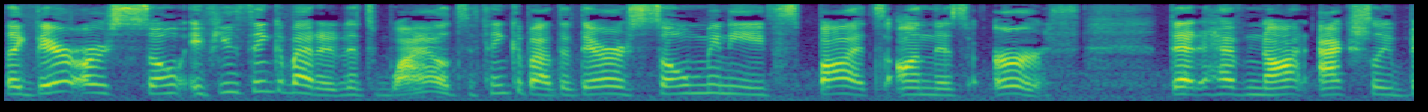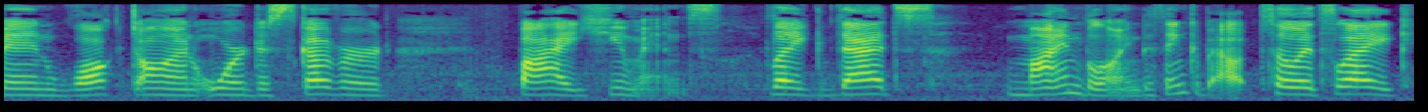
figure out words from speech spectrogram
Like there are so if you think about it, it's wild to think about that there are so many spots on this earth that have not actually been walked on or discovered by humans. Like that's mind blowing to think about. So it's like,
